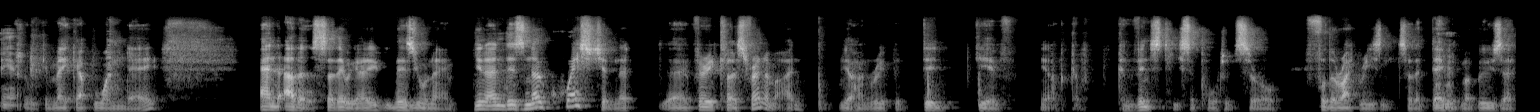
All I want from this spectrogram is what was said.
yeah, sure we can make up one day and others. So there we go. There's your name. You know, and there's no question that a very close friend of mine, Johan Rupert, did give, you know, convinced he supported Cyril for the right reason, so that David mm-hmm. Mabuza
